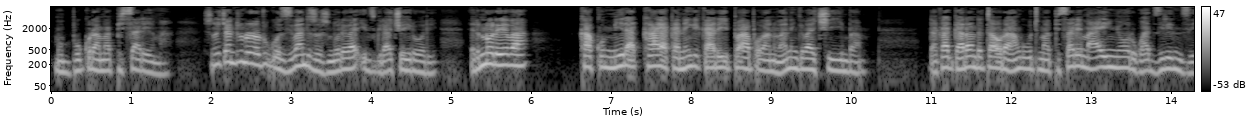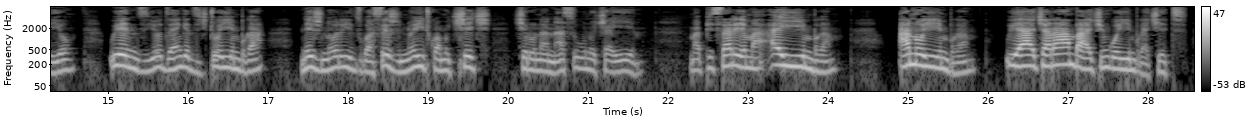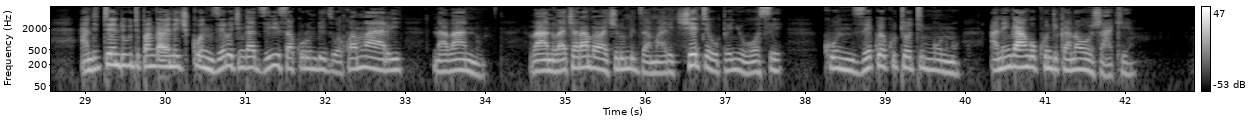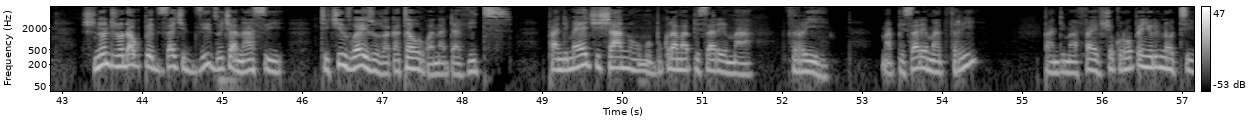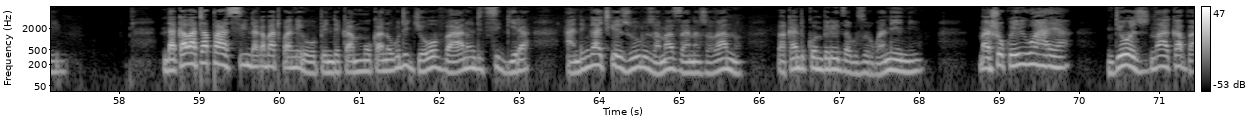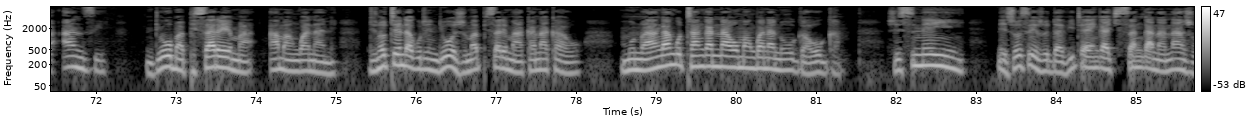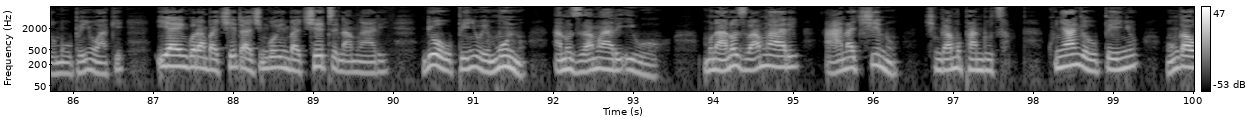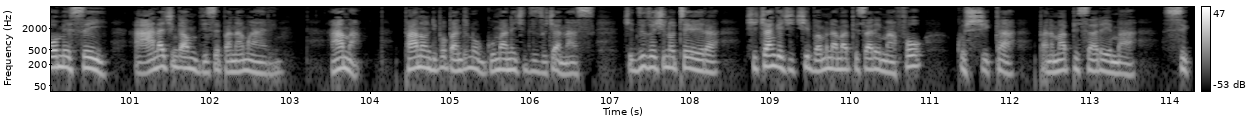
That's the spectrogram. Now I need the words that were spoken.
mubhuku ramapisarema. Zvino chandinoda kuti ugoziva ndizvo zvinoreva inzwi racho irori. Rinoreva kakumira kaya kanenge kari ipapo vanhu vanenge vachiimba. Ndakagara ndataura hangu kuti mapisarema ainyorwa dziri nziyo uye nziyo dzainge dzichitoimbwa nezvinoridzwa sezvinoitwa muchechi chero nanhasi uno chaiye. Mapisarema aiimbwa anoimbwa uye acharamba achingoimbwa chete. Handitendi kuti pangave nechikonzero chingadzivisa kurumbidzwa kwamwari navanhu. Vanhu vacharamba vachirumbidza mwari chete upenyu hwose kunze kwekutoti munhu anenge angokundikanawo zvake. Zvino ndinoda kupedzisa chidzidzo chanhasi tichinzwa izvo zvakataurwa nadhavhidhi. Pandima yechishanu mubhuku ramapisarema 3 mapisarema 3 pandima 5 shoko roupenyu rinoti ndakavata pasi ndakabatwa nehope ndikamuka nokuti jehovha anonditsigira handingatye zviuru zvamazana zvavanhu vakandikomberedza kuzorwa neni. Mashoko iwaya ndiwo zvino akabva anzi ndiwo mapisarema amangwanani ndinotenda kuti ndiwo zvemapisarema akanakawo. Munhu angangotanga nawo mangwanani oga oga. Zvisinei nezvose izvo dhavhidhi ainge achisangana nazvo muupenyu hwake iye aingoramba chete achingovimba chete namwari. Ndihwo upenyu hwemunhu anoziva mwari ihwohwo munhu anoziva mwari haana chinhu chingamupandutsa. Kunyange upenyu hungaome sei haana chingamubvise pana mwari. Hama pano ndipo pandinoguma nechidzidzo chanhasi. Chidzidzo chinotevera chichange chichibva muna mapisarema 4 kusvika pana mapisarema 6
